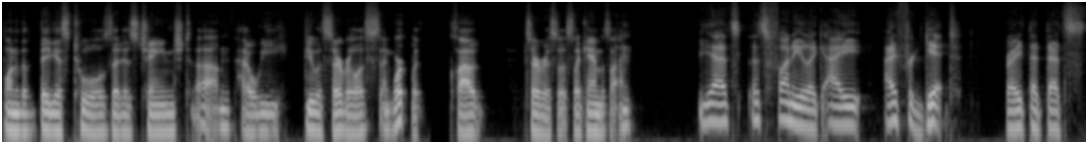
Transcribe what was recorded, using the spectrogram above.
one of the biggest tools that has changed um, how we deal with serverless and work with cloud services like Amazon. Yeah, it's it's funny. Like I I forget, right, that that's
